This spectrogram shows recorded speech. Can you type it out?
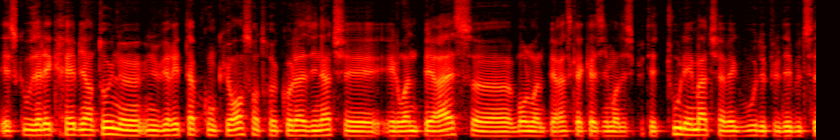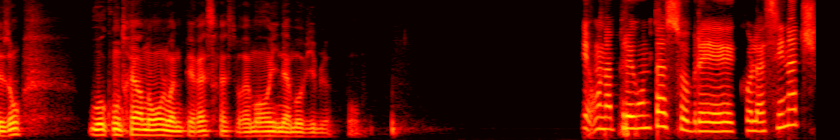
Est-ce que vous allez créer bientôt une, véritable concurrence entre Kolasinac et, et Luan Pérez? Euh, Bon, Luan Pérez qui a quasiment disputé tous les matchs avec vous depuis le début de saison. Ou au contraire, non, Luan Pérez reste vraiment inamovible Una pregunta sobre Kolasinac.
